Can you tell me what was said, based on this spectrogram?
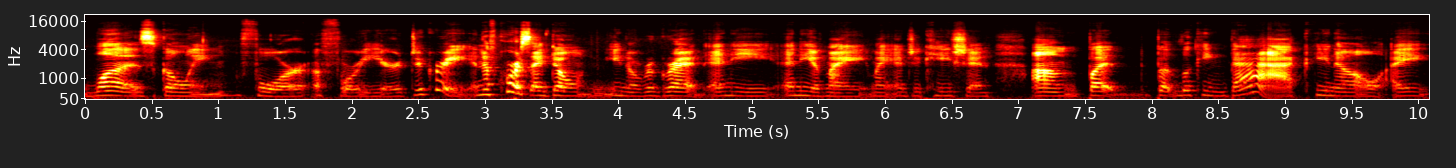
was going for a four-year degree. And of course, I don't, you know, regret any any of my my education. Um, but but looking back, you know, I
